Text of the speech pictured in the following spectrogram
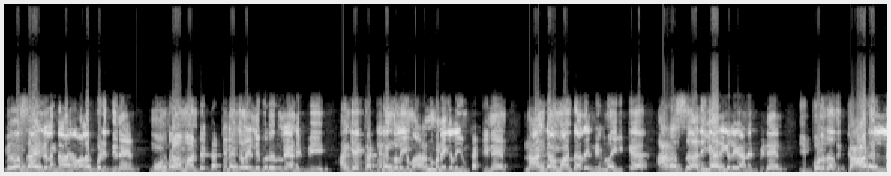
விவசாய நிலங்களாக வளப்படுத்தினேன். மூன்றாம் ஆண்டு கட்டிடக்கலை நிபுணர்களை அனுப்பி அங்கே கட்டிடங்களையும் அரண்மனைகளையும் கட்டினேன். நான்காம் ஆண்டு அதை நிர்வகிக்க அரசு அதிகாரிகளை அனுப்பினேன். இப்பொழுது அது காடு அல்ல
